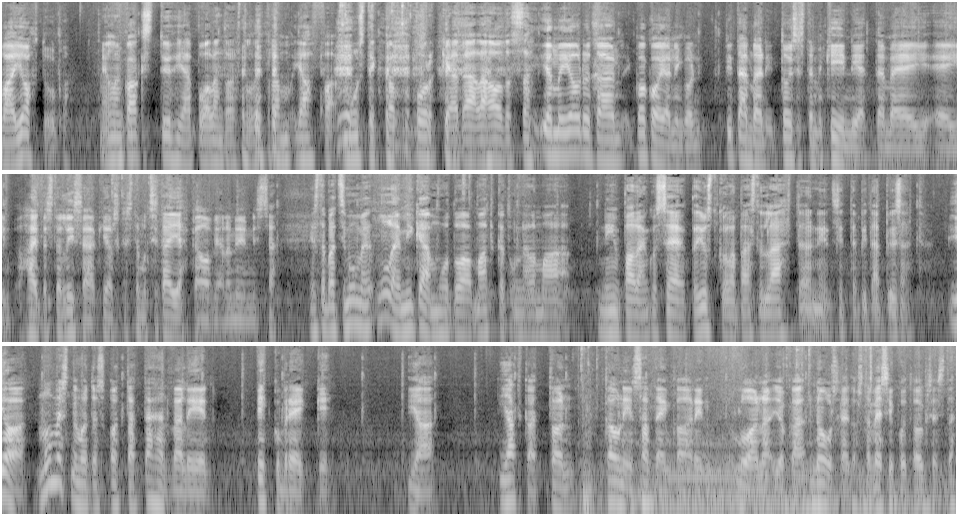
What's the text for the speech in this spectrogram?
Vai johtuuko? Meillä on kaksi tyhjää puolentoista litran jaffa mustikkapurkkia täällä autossa. Ja me joudutaan koko ajan niin kuin pitämään toisistamme kiinni, että me ei, ei haeta sitä lisää kioskista, mutta sitä ei ehkä ole vielä myynnissä. Ja sitä paitsi mun, mulla ei mikään muu tuo matkatunnelmaa niin paljon kuin se, että just kun ollaan päästy lähtöön, niin sitten pitää pysähtyä. Joo, mun mielestä me voitaisiin ottaa tähän väliin pikkubreikki ja jatkaa ton kauniin sateenkaarin luona, joka nousee tuosta vesiputouksesta.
